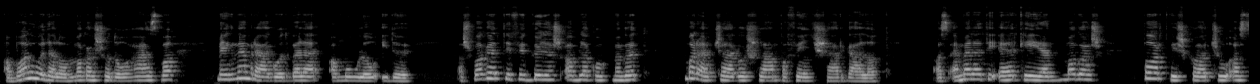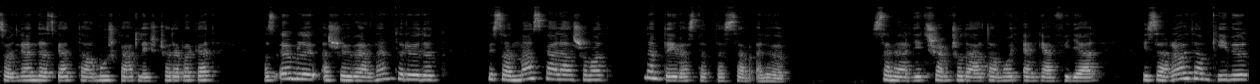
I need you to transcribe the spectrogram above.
A bal oldalon magasodó házba még nem rágott bele a múló idő. A spagetti függönyös ablakok mögött barátságos lámpafény sárgállott. Az emeleti erkélyen magas, partviskarcsú asszony rendezgette a muskátlis cserepeket, az ömlő esővel nem törődött, viszont mászkálásomat nem tévesztette szem elől. Szemernyit sem csodáltam, hogy engem figyel, hiszen rajtam kívül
